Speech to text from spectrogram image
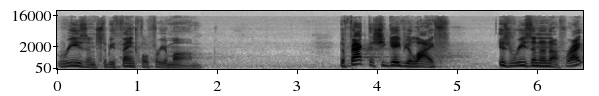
reasons to be thankful for your mom, the fact that she gave you life is reason enough, right?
